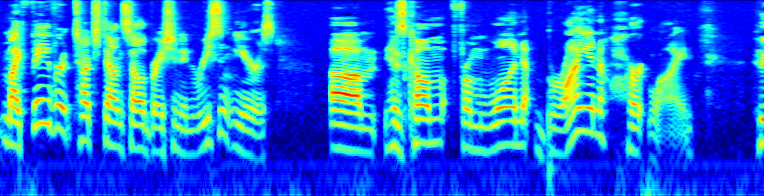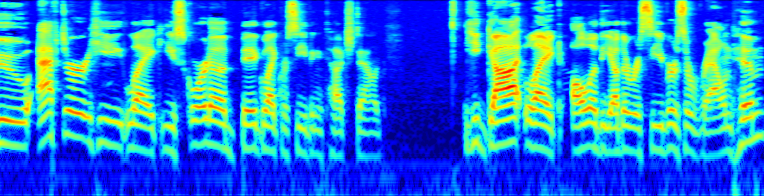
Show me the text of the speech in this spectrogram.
my favorite touchdown celebration in recent years um, has come from one Brian Hartline, who after he like he scored a big like receiving touchdown, he got like all of the other receivers around him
